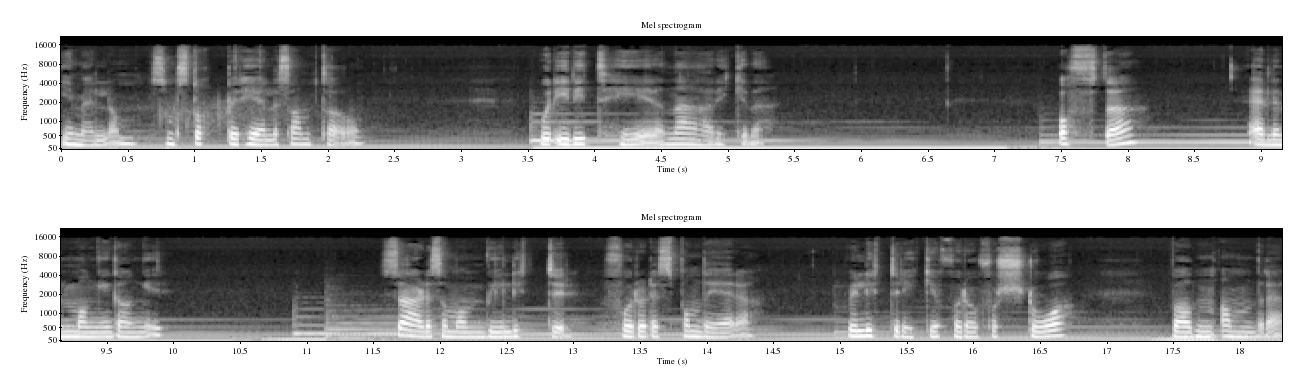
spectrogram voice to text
imellom som stopper hele samtalen. Hvor irriterende er ikke det? Ofte, eller mange ganger, så er det som om vi lytter for å respondere. Vi lytter ikke for å forstå hva den andre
